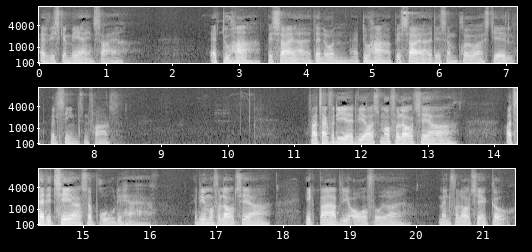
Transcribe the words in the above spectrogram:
At vi skal mere end sejre at du har besejret den onde, at du har besejret det, som prøver at stjæle velsignelsen fra os. Far, tak fordi, at vi også må få lov til at, at tage det til os og bruge det her. At vi må få lov til at ikke bare blive overfodret, men få lov til at gå,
